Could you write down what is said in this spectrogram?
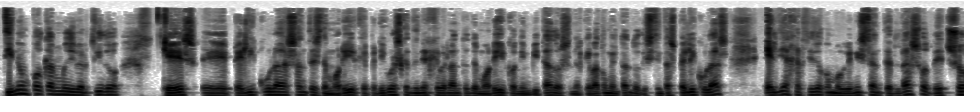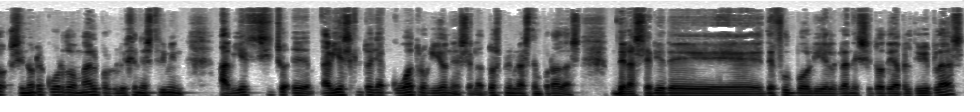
Tiene un podcast muy divertido que es eh, películas antes de morir, que películas que tenías que ver antes de morir con invitados, en el que va comentando distintas películas. Él ya ha ejercido como guionista en Ted Lasso. De hecho, si no recuerdo mal, porque lo dije en streaming, había, eh, había escrito ya cuatro guiones en las dos primeras temporadas de la serie de, de fútbol y el gran éxito de Apple TV Plus.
